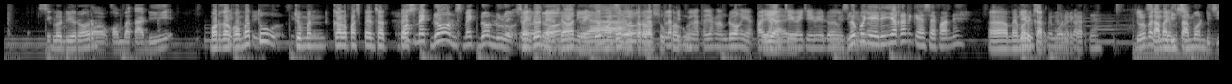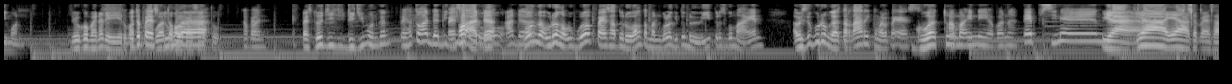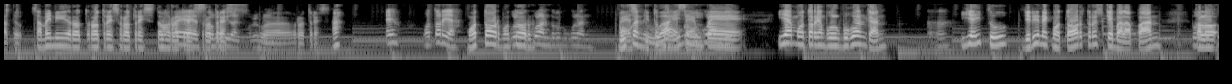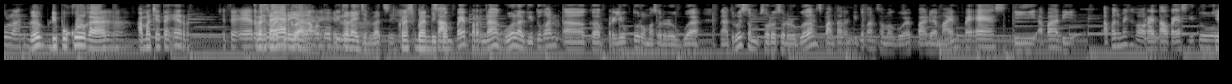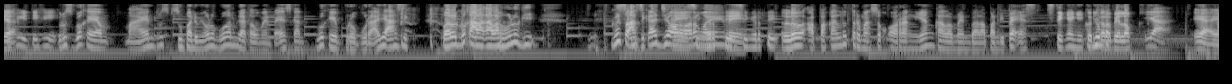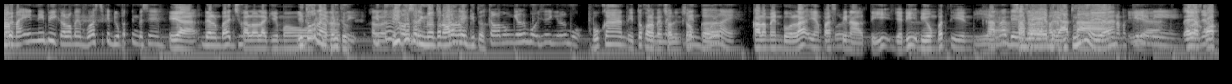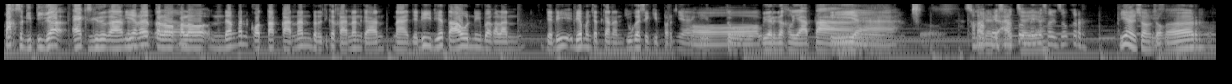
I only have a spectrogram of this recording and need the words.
Si Bloody Roar Ko- Combat tadi. Mortal Si Kombat tuh cuman kalau pas PS1 Oh PS Smackdown, Smackdown dulu. Smackdown ya? Smackdown ya. Gua lu nggak terlalu suka liatin gua. ngeliat tayangan doang ya. Tayangan Iya, iya. cewek-cewek doang. Lu punya ininya kan kayak Sevannya, eh, memory Games card memory memory card. cardnya. dulu pakai sama. Digimon, Digimon. Dulu gua mainnya di rumah Itu temen gua PS2. tuh kalau PS1. Kapan? PS2 Dig- Digimon kan PS1 ada di PS1 Oh, ada. Ada. Gue nggak udah nggak gue PS1 doang teman gue lagi tuh beli terus gue main. Abis itu gue udah nggak tertarik kemarin PS. gua tuh sama ini apa nah? Pepsi Man. ya Ya, ya, itu PS1. sama ini road road race road race tau Road road race race, road race. Wah, road race ah Motor ya? motor motor Pukul-pukulan, pukul-pukulan. bukan PS2, itu mah. SMP. iya motor yang pukul-pukulan kan Heeh. iya itu jadi naik motor terus kayak balapan Kalau- dipukul kan Heeh. sama CTR CTR, Crash CTR ya. mobil. Itu legend banget sih. Crash Bandicoot. Sampai pernah gue lagi tuh kan eh, ke Priuk tuh rumah saudara gue. Nah terus saudara-saudara gue kan sepantaran gitu kan sama gue pada main PS di apa di apa namanya kalau rental PS gitu. Iya. TV, TV. Terus gue kayak main terus sumpah demi Allah gue kan gak tahu main PS kan. Gue kayak pura-pura aja asik. Walau gue kalah-kalah mulu Gi. Gue so asik aja orang-orang main. ngerti, Nih. si ngerti. Lu apakah lu termasuk orang yang kalau main balapan di PS sticknya ngikut kalau belok? Iya. Iya, iya. Sama ini bi kalau main bola sedikit diumpetin biasanya Iya. dalam baju. Kalau lagi mau Itu kenapa penalti. Kalau Itu- Iya gue sering nonton orang kayak gitu. Kalau mau ngilmu, jadi ngilmu. bukan itu kalau main solin main soccer. bola ya. Kalau main bola yang pas Bola. penalti jadi diumpetin. Iya. Karena biar sampai begitunya ya. Nama kiri Iya. nih. Eh yang Soalnya- kotak segitiga X gitu kan. Iya kan kalau kalau nendang kan kotak kanan berarti ke kanan kan. Nah, jadi dia tahu nih bakalan jadi dia mencet kanan juga si kipernya gitu. Oh, biar gak kelihatan. Iya. Sama Suka ada PS1 aja ya. solid soccer. Iya, soal soccer.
